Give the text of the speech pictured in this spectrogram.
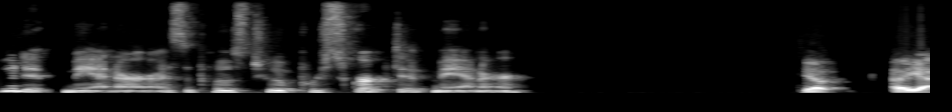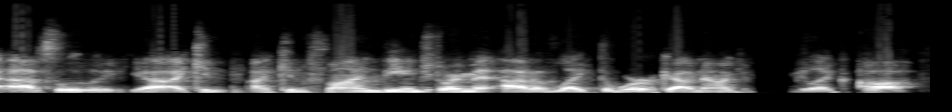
intuitive manner as opposed to a prescriptive manner. Yep. Uh, yeah, absolutely. Yeah, I can I can find the enjoyment out of like the workout now. I can be like, ah, oh,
